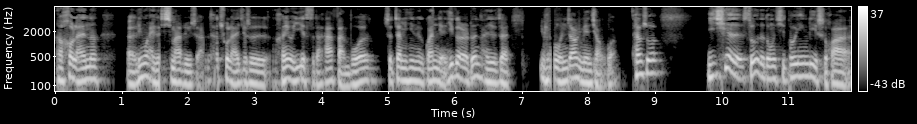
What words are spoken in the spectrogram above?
然后来呢，呃，另外一个西马主义者他出来就是很有意思的，他反驳是詹明信这个观点。伊格尔顿他就在一篇文章里面讲过，他说一切所有的东西都因历史化，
